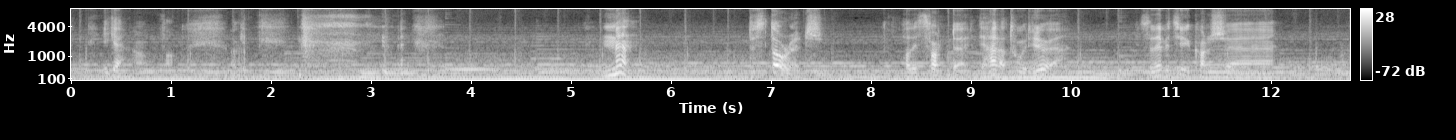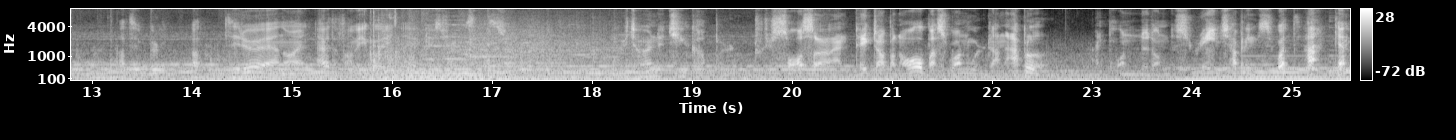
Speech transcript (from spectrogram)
ikke? Ja, faen. Ok. Men, Storage har de svarte. De her har to røde. Så det betyr kanskje at, at rød er. Jeg vet faen, vi går inn Return the teacupper to the saucer and picked up an albus one with an apple and pondered on the strange happenings. What? Hæ? Hvem?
